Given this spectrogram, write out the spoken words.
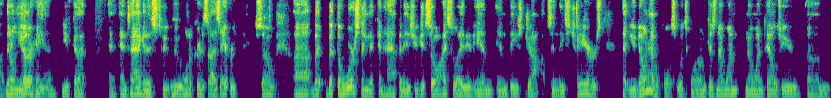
Uh, then on the other hand, you've got antagonists who, who want to criticize everything. So, uh, but but the worst thing that can happen is you get so isolated in in these jobs, in these chairs, that you don't have a pulse of what's going on because no one no one tells you um,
